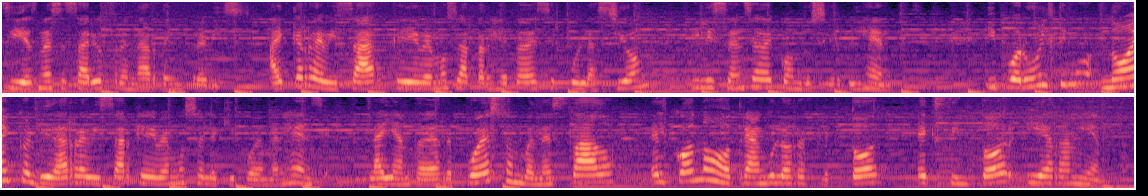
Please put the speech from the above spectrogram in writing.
si es necesario frenar de imprevisto. Hay que revisar que llevemos la tarjeta de circulación y licencia de conducir vigentes. Y por último, no hay que olvidar revisar que llevemos el equipo de emergencia, la llanta de repuesto en buen estado, el cono o triángulo reflector, extintor y herramientas.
